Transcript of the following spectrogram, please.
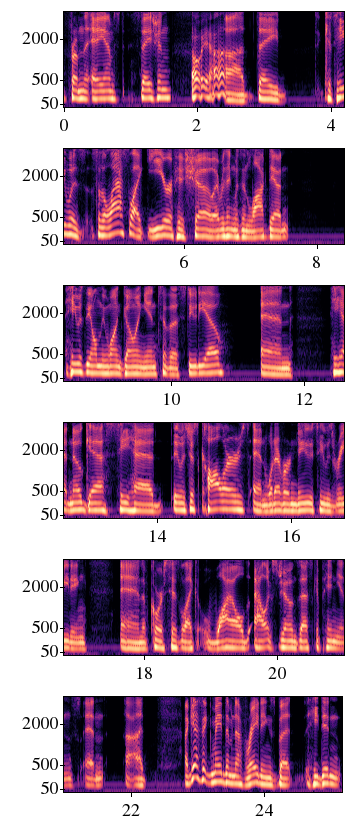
from the AM st- station. Oh yeah. Uh, they because he was so the last like year of his show, everything was in lockdown. He was the only one going into the studio, and he had no guests. He had it was just callers and whatever news he was reading, and of course his like wild Alex Jones esque opinions. And I, I guess it made them enough ratings, but he didn't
